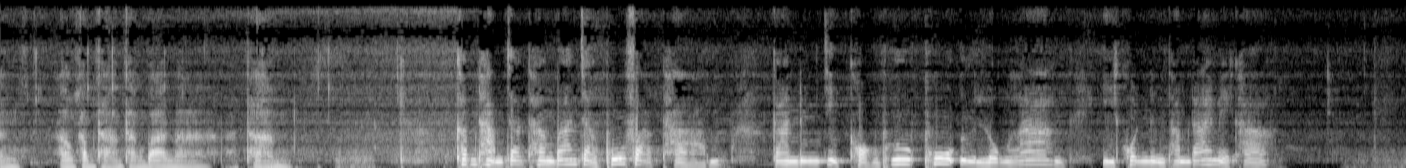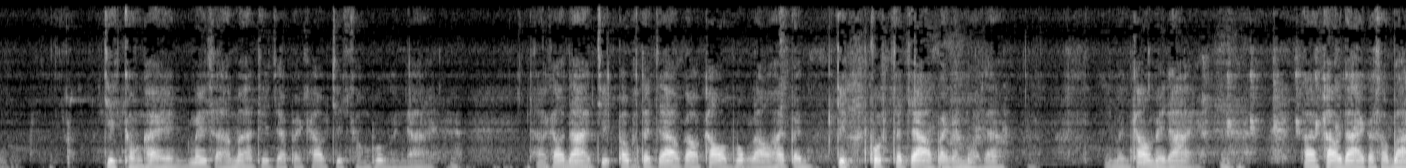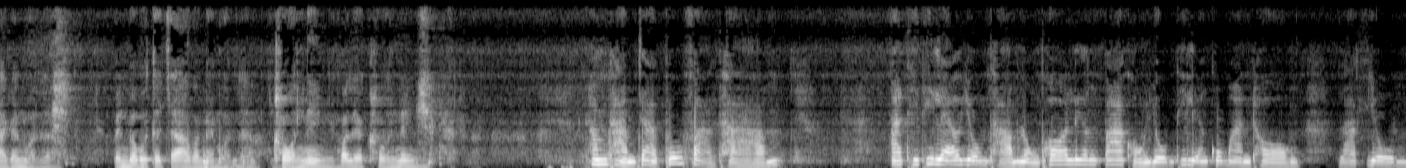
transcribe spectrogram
เอาคำถามทางบ้านมาถามคำถามจากทางบ้านจากผู้ฝากถาม การดึงจิตของผู้ผู้อื่นลงล่าง อีกคนหนึ่งทำได้ไหมคะ จิตของใครไม่สามารถที่จะไปเข้าจิตของผู้อื่นได้ ถ้าเข้าได้จิตพระพุทธเจ้าก็เข้าพวกเราให้เป็นจิตพระพุทธเจ้าไปกันหมดแล้วนี่มันเข้าไม่ได้ ถ้าเข้าได้ก็สบายกันหมดแล้ว เป็นพระพุทธเจ้ากันไปหมดแล้วโคลนนิ่งเขาเรียกโคลนนิ่งคำถามจากผู้ฝากถาม อาทิตย์ที่แล้วโยมถามหลวงพ่อเรื่องป้าของโยมที่เลี้ยงกุมารทอง รักโยม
